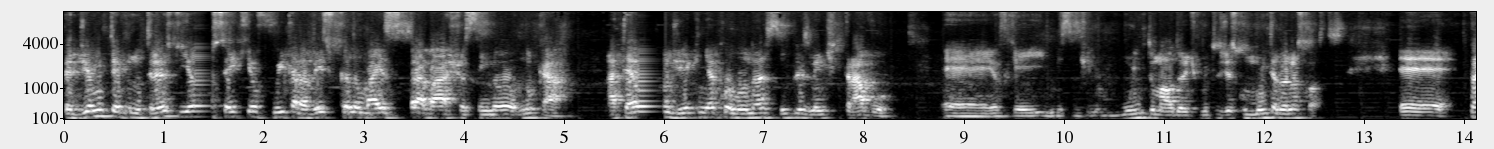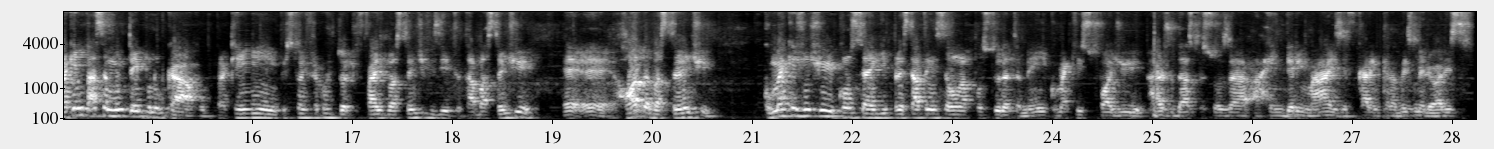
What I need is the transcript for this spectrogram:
perdia muito tempo no trânsito, e eu sei que eu fui cada vez ficando mais para baixo, assim, no, no carro. Até um dia que minha coluna simplesmente travou. É, eu fiquei me sentindo muito mal durante muitos dias, com muita dor nas costas. É, para quem passa muito tempo no carro, para quem, principalmente para corretor que faz bastante visita, tá bastante, é, é, roda bastante, como é que a gente consegue prestar atenção na postura também? Como é que isso pode ajudar as pessoas a, a renderem mais e ficarem cada vez melhores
